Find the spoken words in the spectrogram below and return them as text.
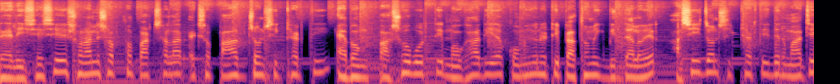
র্যালি শেষে সোনালী স্বপ্ন পাঠশালার একশো পাঁচ জন শিক্ষার্থী এবং পার্শ্ববর্তী মঘাদিয়া কমিউনিটি প্রাথমিক বিদ্যালয়ের আশি জন শিক্ষার্থীদের মাঝে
